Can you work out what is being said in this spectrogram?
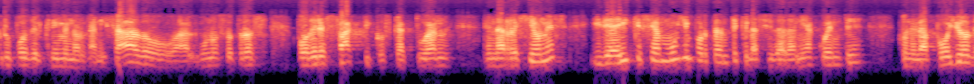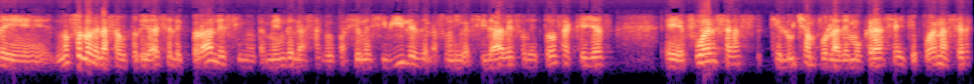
grupos del crimen organizado o algunos otros poderes fácticos que actúan en las regiones y de ahí que sea muy importante que la ciudadanía cuente con el apoyo de no solo de las autoridades electorales, sino también de las agrupaciones civiles, de las universidades o de todas aquellas eh, fuerzas que luchan por la democracia y que puedan hacer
